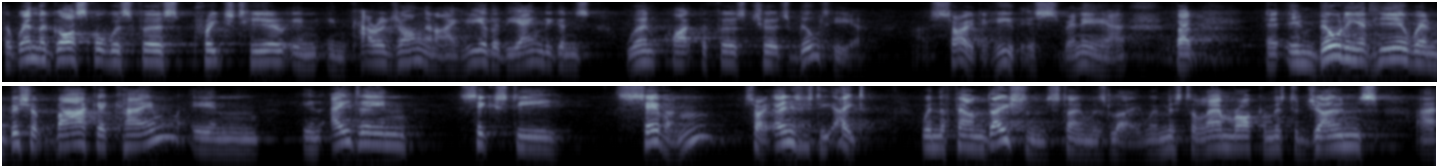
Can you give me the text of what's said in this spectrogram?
that when the gospel was first preached here in, in Kurrajong, and I hear that the Anglicans weren't quite the first church built here. I'm sorry to hear this, but anyhow, but in building it here, when Bishop Barker came in, in 1867, sorry, 1868, when the foundation stone was laid, when Mr. Lamrock and Mr. Jones uh,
